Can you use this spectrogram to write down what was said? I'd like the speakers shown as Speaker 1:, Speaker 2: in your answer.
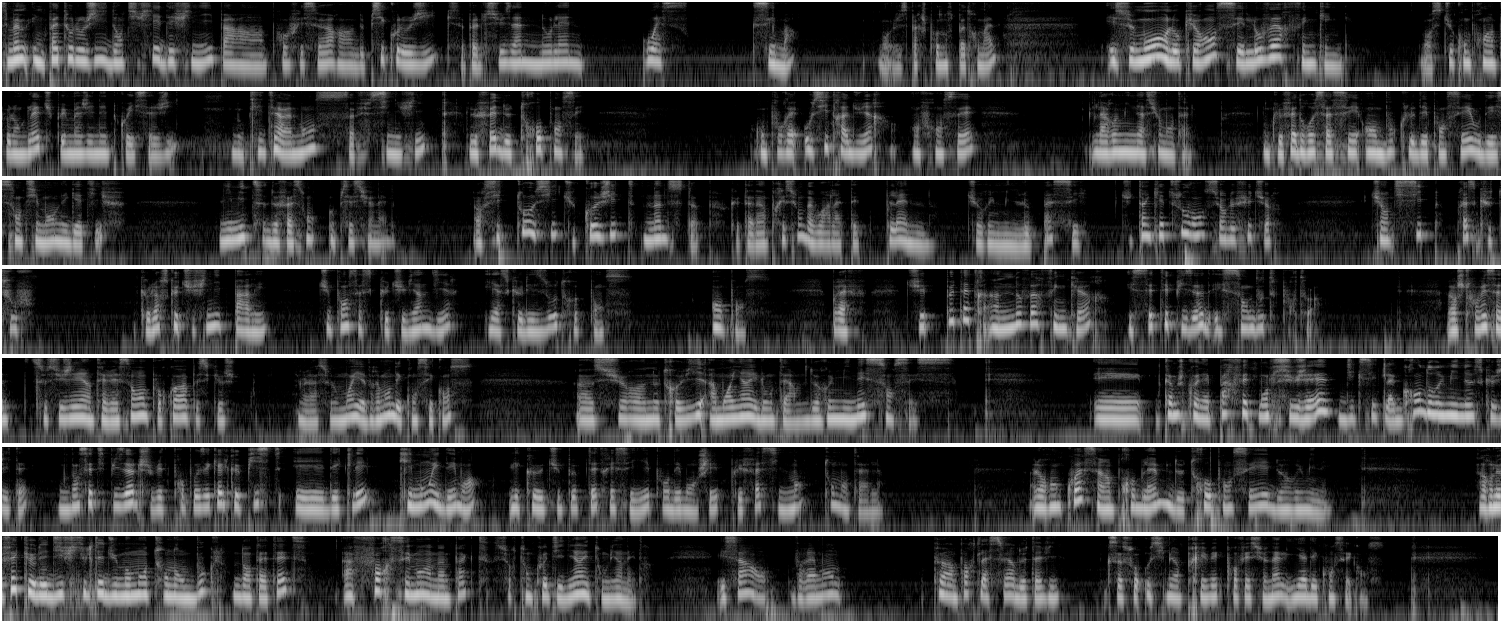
Speaker 1: c'est même une pathologie identifiée et définie par un professeur de psychologie qui s'appelle Suzanne Nolen Ouesxema. Bon, j'espère que je prononce pas trop mal. Et ce mot, en l'occurrence, c'est l'overthinking. Bon, si tu comprends un peu l'anglais, tu peux imaginer de quoi il s'agit. Donc littéralement, ça signifie le fait de trop penser. Qu'on pourrait aussi traduire en français la rumination mentale. Donc le fait de ressasser en boucle des pensées ou des sentiments négatifs, limite de façon obsessionnelle. Alors si toi aussi tu cogites non-stop, que tu as l'impression d'avoir la tête pleine, tu rumines le passé, tu t'inquiètes souvent sur le futur, tu anticipes presque tout, que lorsque tu finis de parler, tu penses à ce que tu viens de dire et à ce que les autres pensent, en pensent. Bref, tu es peut-être un overthinker et cet épisode est sans doute pour toi. Alors je trouvais ce sujet intéressant. Pourquoi? Parce que voilà, selon moi, il y a vraiment des conséquences euh, sur notre vie à moyen et long terme, de ruminer sans cesse. Et comme je connais parfaitement le sujet, Dixit, la grande rumineuse que j'étais, dans cet épisode, je vais te proposer quelques pistes et des clés qui m'ont aidé moi et que tu peux peut-être essayer pour débrancher plus facilement ton mental. Alors en quoi c'est un problème de trop penser et de ruminer? Alors le fait que les difficultés du moment tournent en boucle dans ta tête a forcément un impact sur ton quotidien et ton bien-être. Et ça, vraiment, peu importe la sphère de ta vie, que ce soit aussi bien privé que professionnel, il y a des conséquences.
